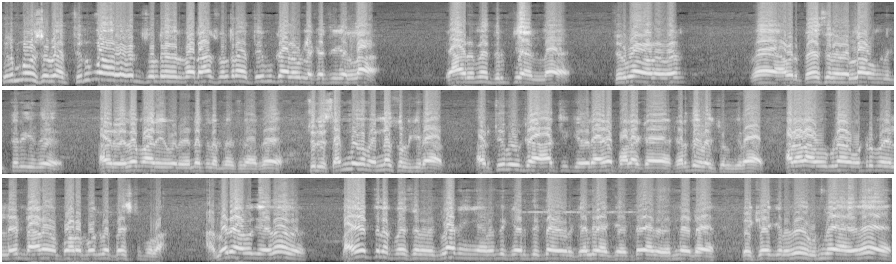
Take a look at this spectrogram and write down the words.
திரும்பவும் சொல்றார் திருமாவளவன் சொல்றது நான் சொல்றேன். திமுக உள்ள கட்சிகள்லாம் யாருமே திருப்தியா இல்ல. திருமாவளவன் அவர் பேசுறதெல்லாம் உங்களுக்கு தெரியுது. அவர் எதை மாதிரி ஒரு எண்ணத்துல பேசுறாரு? திரு சண்முகம் என்ன சொல்கிறார்? அவர் திமுக ஆட்சிக்கு எதிராக பல க- கருத்துக்களை சொல்கிறார். அதனால அவங்களுக்குள்ள ஒற்றுமை இல்லைன்னு நானும் போற போக்குல பேசிட்டு போலாம். அது மாதிரி அவங்க ஏதோ பயத்துல பேசுறதுக்குலாம் நீங்க வந்து கேட்டுட்டு ஒரு கேள்வியா கேட்டு அது என்ன போய் கேட்கறது உண்மையாகவே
